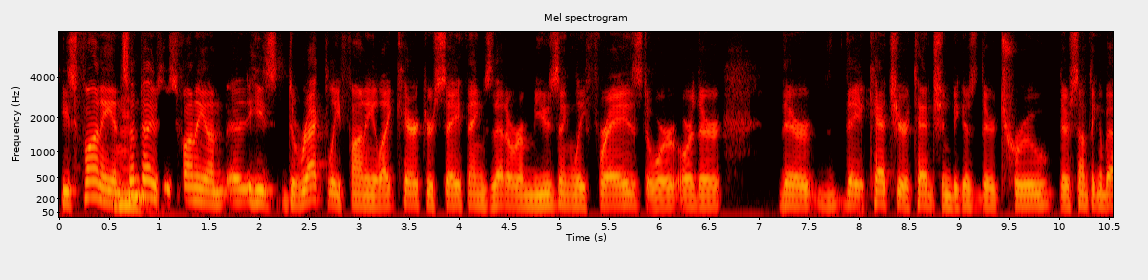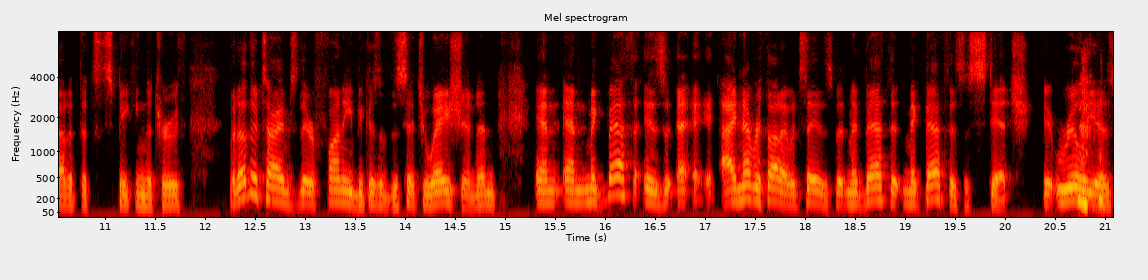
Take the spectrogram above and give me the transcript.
He's funny, and mm. sometimes he's funny on uh, he's directly funny, like characters say things that are amusingly phrased, or or they're they're they catch your attention because they're true. There's something about it that's speaking the truth. But other times they're funny because of the situation. And and and Macbeth is I never thought I would say this, but Macbeth Macbeth is a stitch. It really is.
